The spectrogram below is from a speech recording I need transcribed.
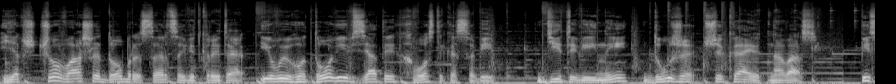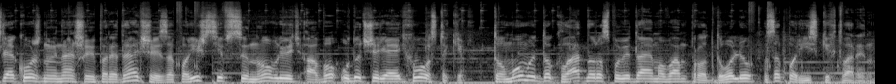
якщо ваше добре серце відкрите, і ви готові взяти хвостика собі. Діти війни дуже чекають на вас. Після кожної нашої передачі запоріжці всиновлюють або удочеряють хвостиків. Тому ми докладно розповідаємо вам про долю запорізьких тварин.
